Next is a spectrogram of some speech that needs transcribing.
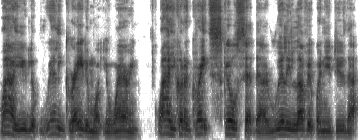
wow, you look really great in what you're wearing. Wow, you got a great skill set there. I really love it when you do that.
